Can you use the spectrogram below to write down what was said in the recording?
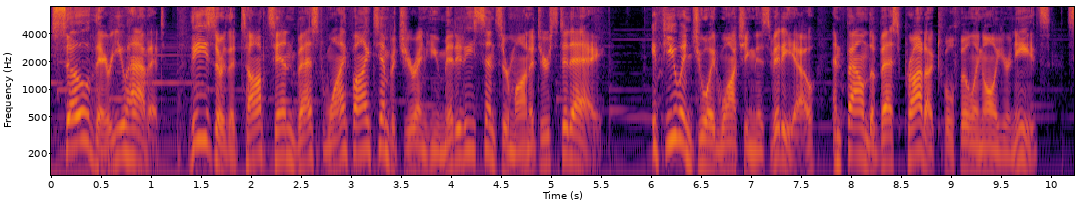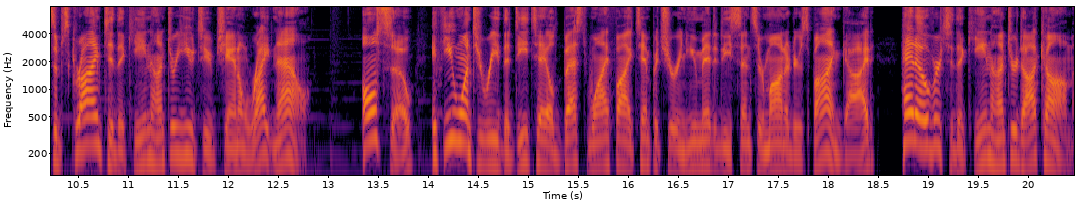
So there you have it. These are the top 10 best Wi-Fi temperature and humidity sensor monitors today. If you enjoyed watching this video and found the best product fulfilling all your needs, subscribe to the Keen Hunter YouTube channel right now. Also, if you want to read the detailed best Wi-Fi temperature and humidity sensor monitors buying guide, head over to thekeenhunter.com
